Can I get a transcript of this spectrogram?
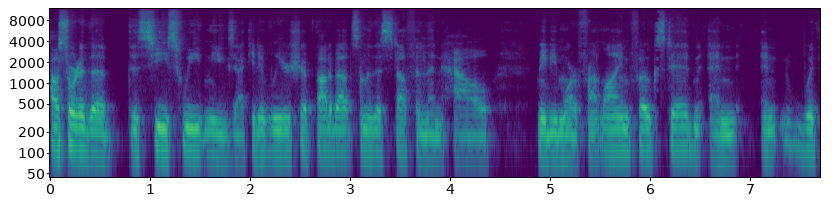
how sort of the the C-suite and the executive leadership thought about some of this stuff, and then how maybe more frontline folks did. And and with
